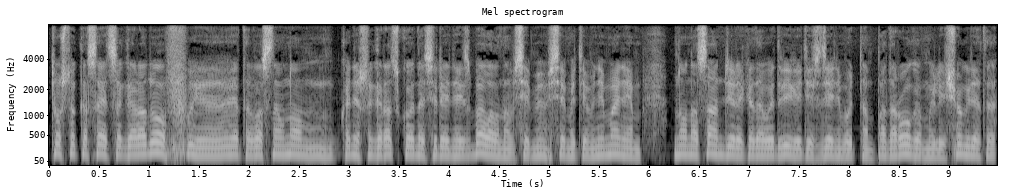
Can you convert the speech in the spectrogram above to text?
То, что касается городов, э, это в основном, конечно, городское население избаловано всем, всем этим вниманием, но на самом деле, когда вы двигаетесь где-нибудь там по дорогам или еще где-то,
